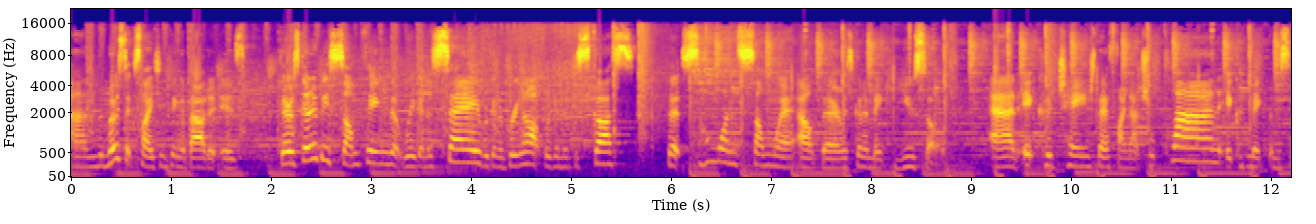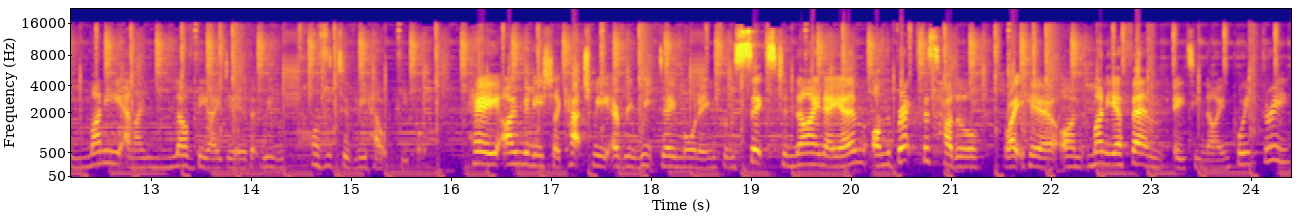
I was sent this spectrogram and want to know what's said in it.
and the most exciting thing about it is there's going to be something that we're going to say, we're going to bring up, we're going to discuss that someone somewhere out there is going to make use of. And it could change their financial plan, it could make them some money, and I love the idea that we will positively help people. Hey, I'm Manisha. Catch me every weekday morning from 6 to 9 a.m. on the Breakfast Huddle right here on Money FM 89.3.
